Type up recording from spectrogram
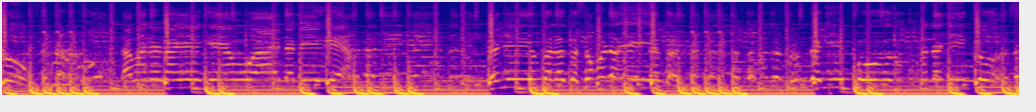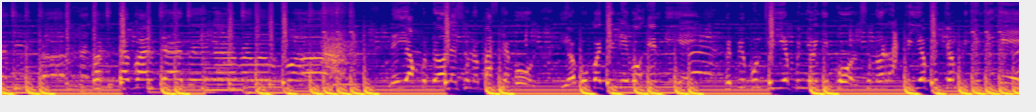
room. Dama ne na ye game why dañuy game. Dañuy yëngal ak sama dañuy yëngal. Ñun dañuy pose, ñun dañuy cause. kon defal tag nga mamam fort ni yokk doole sunu basketball yóbbu ko ci niveau NBA ubbi buntu yëpp kool sunu rakk yëpp jëmp NBA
